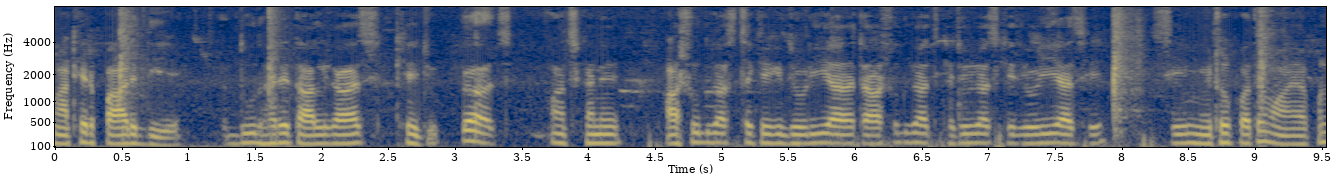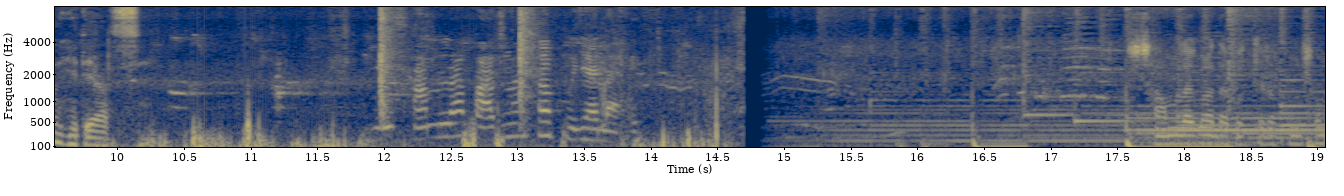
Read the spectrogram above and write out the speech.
মাঠের পাড় দিয়ে। দুধারে তাল গাছ খেজুর গাছ মাঝখানে আশুদ গাছ থেকে জড়িয়ে একটা আশুদ গাছ খেজুর গাছকে জড়িয়ে আছে সেই মেঠো পথে মা এখন হেঁটে আসছে। সামলা পাতনা সব পূজায় লাগে। সামলাগুলো দেখো কীরকম সব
